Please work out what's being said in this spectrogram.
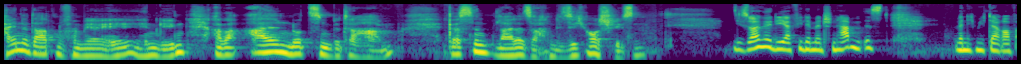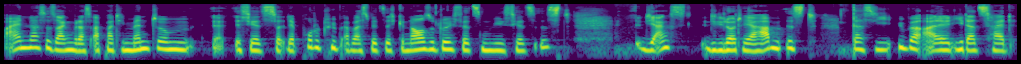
keine Daten von mir hingegen, aber allen Nutzen bitte haben. Das sind leider Sachen, die sich ausschließen. Die Sorge, die ja viele Menschen haben, ist, wenn ich mich darauf einlasse, sagen wir, das Appartimentum äh, ist jetzt der Prototyp, aber es wird sich genauso durchsetzen, wie es jetzt ist. Die Angst, die die Leute ja haben, ist, dass sie überall jederzeit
